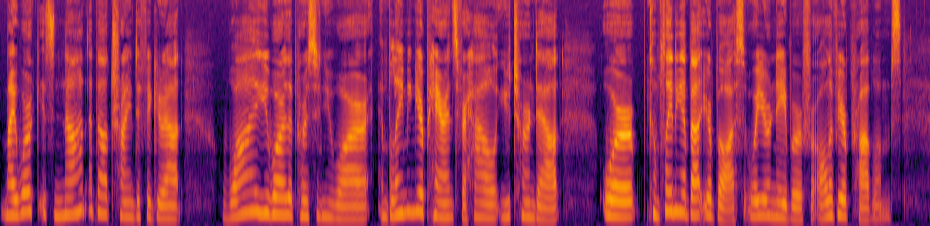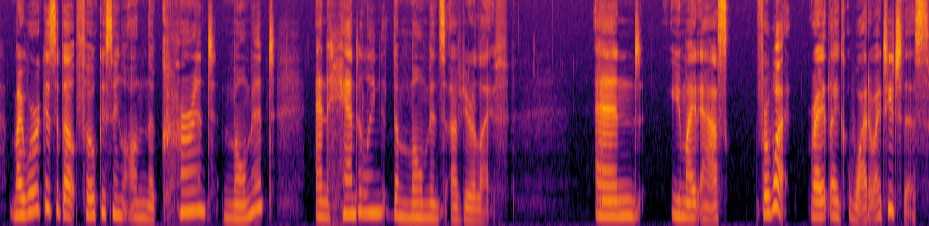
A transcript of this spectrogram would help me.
My work is not about trying to figure out why you are the person you are and blaming your parents for how you turned out or complaining about your boss or your neighbor for all of your problems. My work is about focusing on the current moment and handling the moments of your life. And you might ask, for what? Right? Like, why do I teach this?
